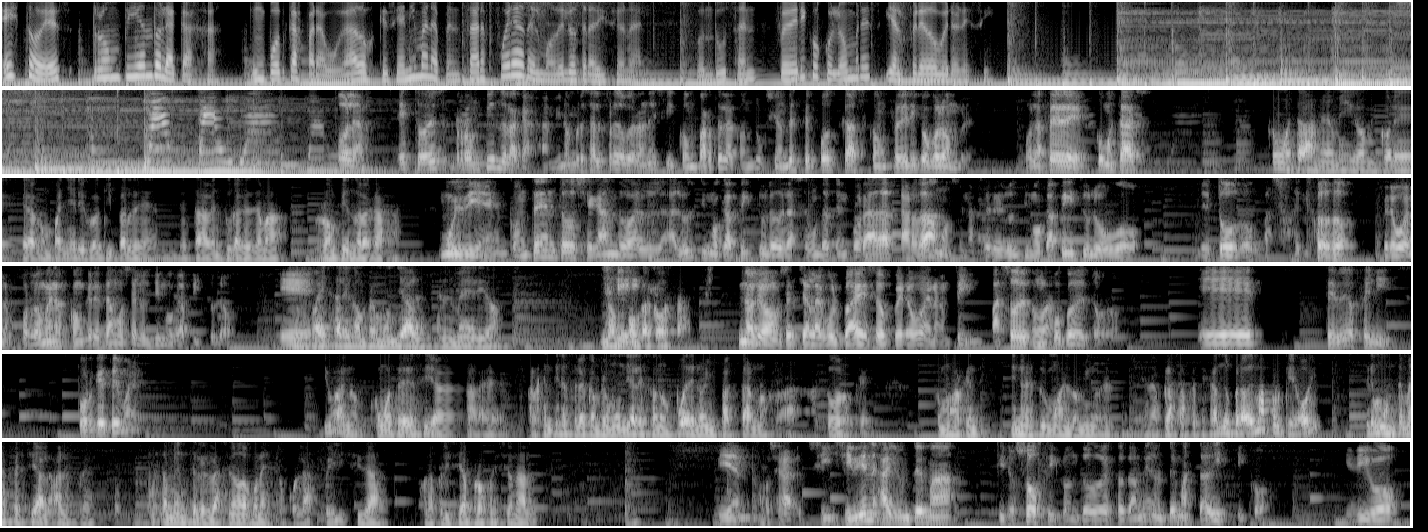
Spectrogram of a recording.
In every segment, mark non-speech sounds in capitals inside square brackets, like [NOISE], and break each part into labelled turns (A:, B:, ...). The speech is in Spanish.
A: Esto es Rompiendo la Caja, un podcast para abogados que se animan a pensar fuera del modelo tradicional. Conducen Federico Colombres y Alfredo Veronesi.
B: Hola, esto es Rompiendo la Caja. Mi nombre es Alfredo Veronesi y comparto la conducción de este podcast con Federico Colombres. Hola Fede, ¿cómo estás?
C: ¿Cómo estás, mi amigo, mi colega, compañero y coequiper de, de esta aventura que se llama Rompiendo la Caja?
B: Muy bien, contentos, llegando al, último capítulo de la segunda temporada. Tardamos en hacer el último capítulo, hubo de todo, [LAUGHS] pasó de todo, pero bueno, por lo menos concretamos el último capítulo.
C: Eh, país sale campeón mundial en el medio, no poca cosa.
B: No le vamos a echar la culpa a eso, pero bueno, en fin, pasó un poco de todo. Eh, te veo feliz, ¿Por qué tema es?
C: Y bueno, como te decía, eh, Argentina salió campeón mundial, eso no puede no impactarnos a, todos los que somos argentinos, estuvimos el domingo en la plaza festejando, pero además porque hoy tenemos un tema especial, Alfred, justamente relacionado con esto, con la felicidad, con la felicidad profesional.
B: Bien, o sea, si, si bien hay un tema filosófico en todo esto, también un tema estadístico. Y digo,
